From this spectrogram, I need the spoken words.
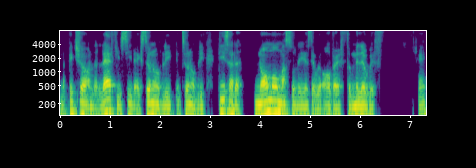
the picture on the left, you see the external oblique, internal oblique. These are the normal muscle layers that we're all very familiar with, okay?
